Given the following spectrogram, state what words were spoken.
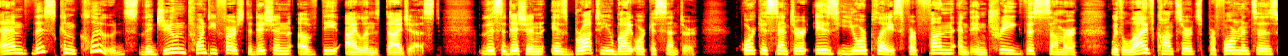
And this concludes the June 21st edition of the Island Digest. This edition is brought to you by Orcas Center. Orcas Center is your place for fun and intrigue this summer with live concerts, performances,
